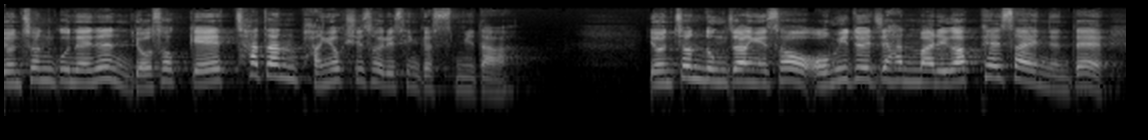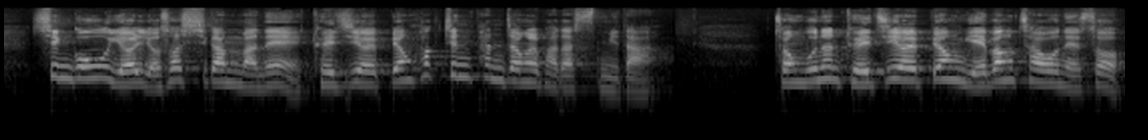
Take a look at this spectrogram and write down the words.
연천군에는 6개의 차단 방역 시설이 생겼습니다. 연천 농장에서 어미돼지 한 마리가 폐사했는데 신고 후 16시간 만에 돼지열병 확진 판정을 받았습니다. 정부는 돼지열병 예방 차원에서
